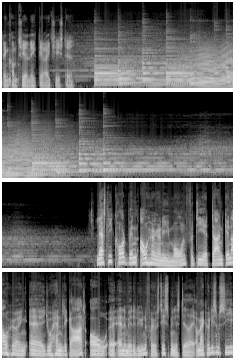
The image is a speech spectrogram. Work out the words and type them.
den kom til at ligge det rigtige sted. Lad os lige kort vende afhøringerne i morgen, fordi at der er en genafhøring af Johan Legard og øh, Anne Mette Lyne fra Justitsministeriet. Og man kan jo ligesom sige,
